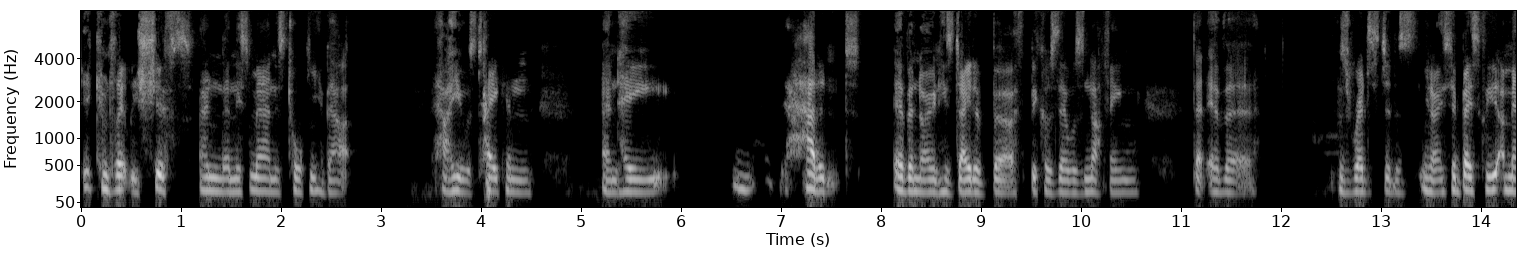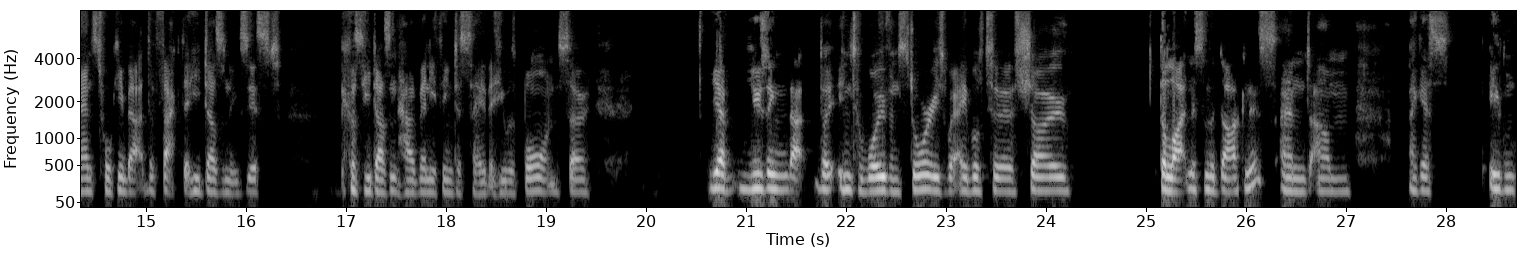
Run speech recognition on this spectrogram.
it completely shifts. And then this man is talking about how he was taken and he hadn't ever known his date of birth because there was nothing that ever was registered as, you know, so basically a man's talking about the fact that he doesn't exist because he doesn't have anything to say that he was born. So yeah, using that the interwoven stories, we're able to show the lightness and the darkness, and um, I guess even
